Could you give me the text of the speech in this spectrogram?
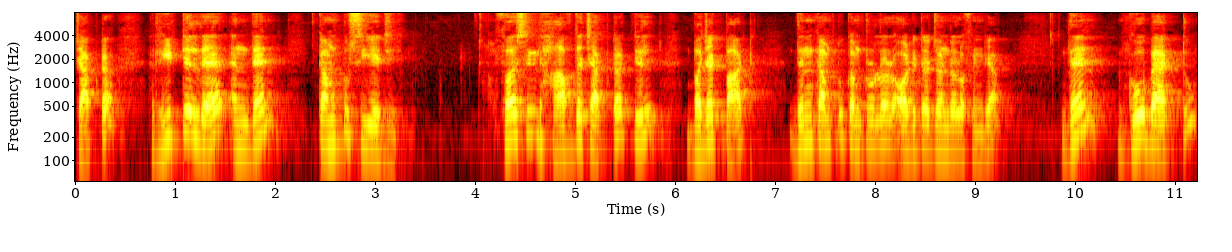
chapter. Read till there and then come to cag First read half the chapter till budget part then come to Controller Auditor General of India, then go back to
